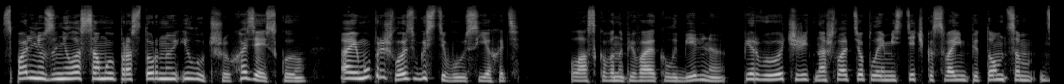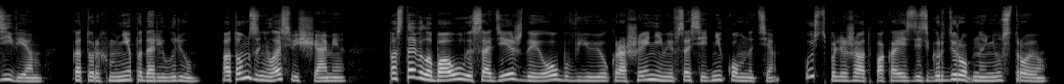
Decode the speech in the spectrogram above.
Спальню заняла самую просторную и лучшую, хозяйскую, а ему пришлось в гостевую съехать. Ласково напевая колыбельную, в первую очередь нашла теплое местечко своим питомцам Дивиям, которых мне подарил Рю. Потом занялась вещами. Поставила баулы с одеждой, обувью и украшениями в соседней комнате. Пусть полежат, пока я здесь гардеробную не устрою.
